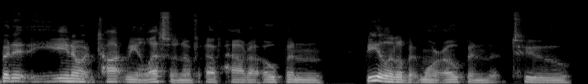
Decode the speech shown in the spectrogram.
but it you know it taught me a lesson of of how to open be a little bit more open to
